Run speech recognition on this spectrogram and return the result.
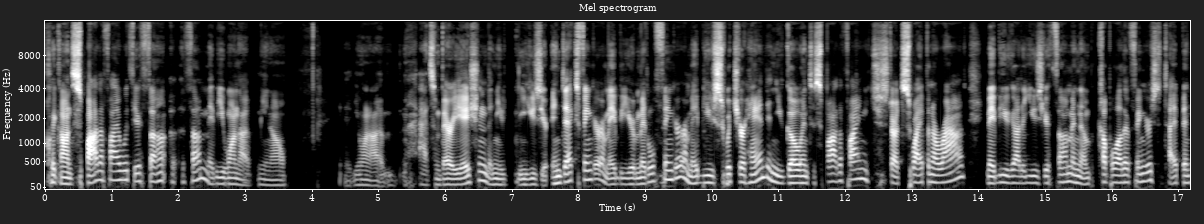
Click on Spotify with your thumb. Uh, thumb. Maybe you want to, you know, you want to um, add some variation, then you, use your index finger or maybe your middle finger, or maybe you switch your hand and you go into Spotify and you just start swiping around. Maybe you got to use your thumb and a couple other fingers to type in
